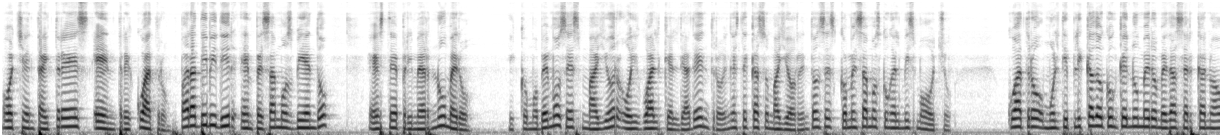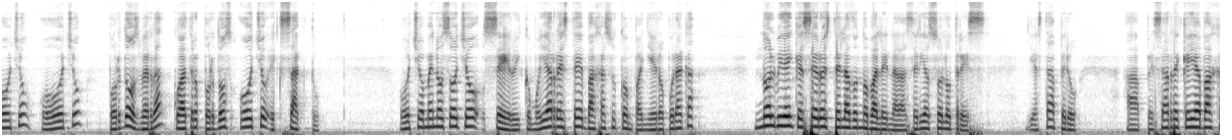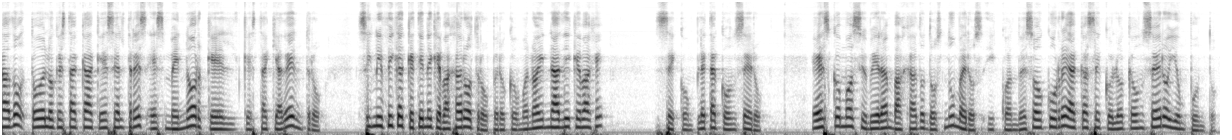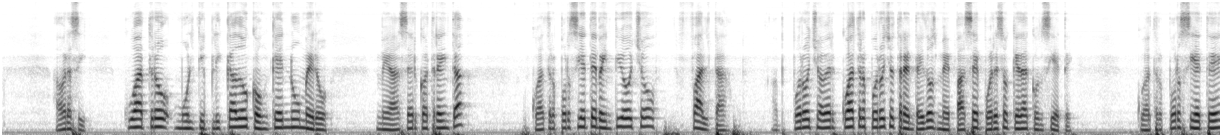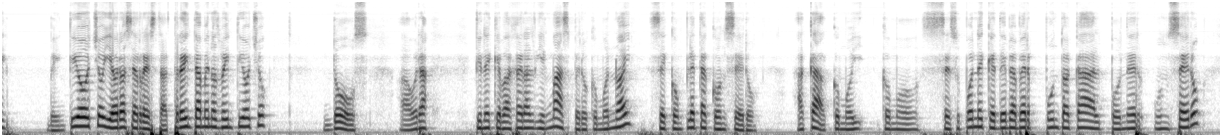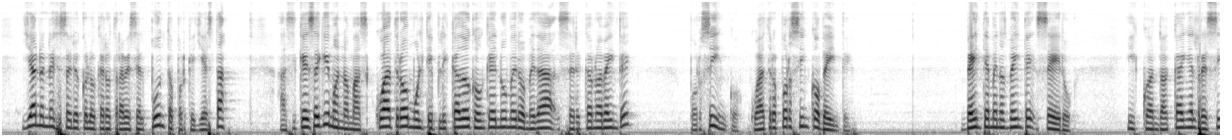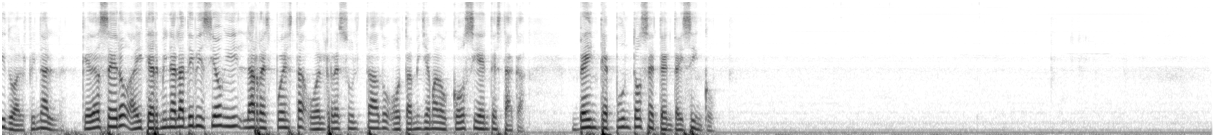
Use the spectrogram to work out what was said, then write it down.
83 entre 4. Para dividir empezamos viendo este primer número y como vemos es mayor o igual que el de adentro, en este caso mayor. Entonces comenzamos con el mismo 8. 4 multiplicado con qué número me da cercano a 8 o 8 por 2, ¿verdad? 4 por 2, 8 exacto. 8 menos 8, 0 y como ya resté baja su compañero por acá. No olviden que 0 este lado no vale nada, sería solo 3. Ya está, pero a pesar de que haya bajado, todo lo que está acá, que es el 3, es menor que el que está aquí adentro. Significa que tiene que bajar otro, pero como no hay nadie que baje, se completa con 0. Es como si hubieran bajado dos números, y cuando eso ocurre, acá se coloca un 0 y un punto. Ahora sí, 4 multiplicado con qué número me acerco a 30? 4 por 7, 28, falta. Por 8, a ver, 4 por 8, 32, me pasé, por eso queda con 7. 4 por 7, 28 y ahora se resta 30 menos 28, 2. Ahora tiene que bajar alguien más, pero como no hay, se completa con 0. Acá, como, como se supone que debe haber punto acá al poner un 0, ya no es necesario colocar otra vez el punto porque ya está. Así que seguimos nomás. 4 multiplicado con qué número me da cercano a 20? Por 5. 4 por 5, 20. 20 menos 20, 0 y cuando acá en el residuo al final queda 0, ahí termina la división y la respuesta o el resultado o también llamado cociente está acá, 20.75.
